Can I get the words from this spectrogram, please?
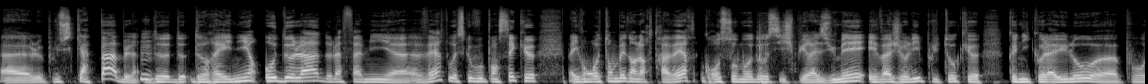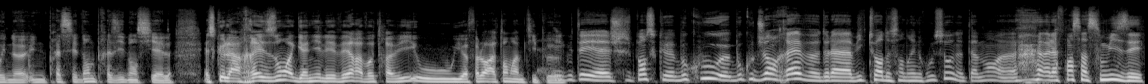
le plus capable mm. de, de, de réunir au-delà de la famille verte Ou est-ce que vous pensez que bah, ils vont retomber dans leur travers grosso modo, si je puis résumer, Eva Joly plutôt que, que Nicolas Hulot euh, pour une, une précédente présidentielle. Est-ce que la raison a gagné les Verts, à votre avis, ou il va falloir attendre un petit peu? Écoutez, euh, je pense que beaucoup, euh, beaucoup de gens rêvent de la victoire de Sandrine Rousseau, notamment à la France Insoumise et,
